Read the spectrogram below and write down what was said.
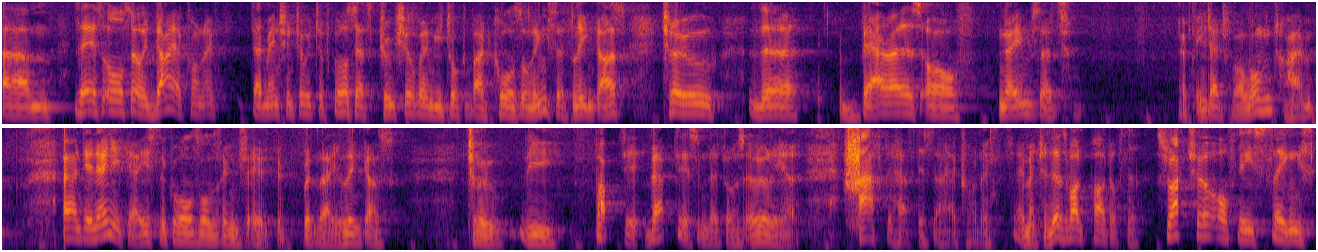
um, there's also a diachronic dimension to it, of course, that's crucial when we talk about causal links that link us to the bearers of names that have been dead for a long time. And in any case, the causal links, when they link us to the baptism that was earlier, have to have this diachronic dimension. There's one part of the structure of these things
